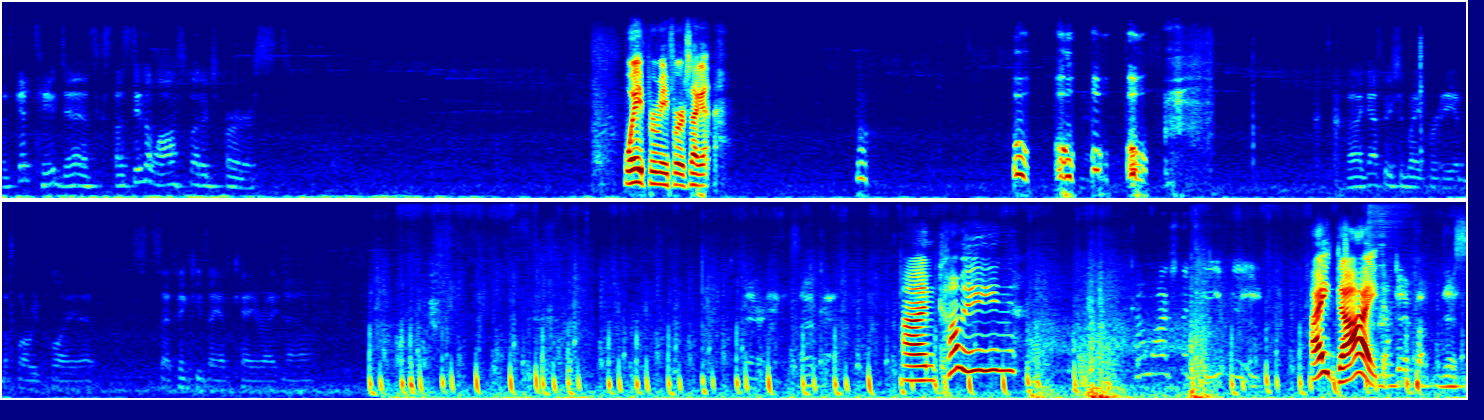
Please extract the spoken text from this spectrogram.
Let's get two discs. Let's do the lost footage first. Wait for me for a second. Ooh, ooh, ooh, ooh. I guess we should wait for Ian before we play it, since I think he's AFK right now. There he is. Okay. I'm coming. Come watch the TV. I died. I'm gonna put this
